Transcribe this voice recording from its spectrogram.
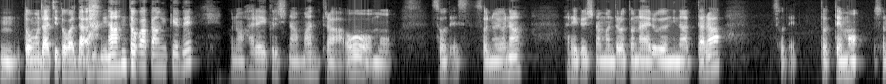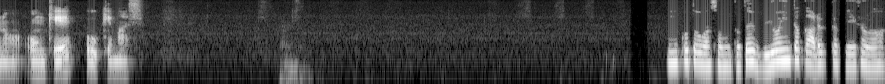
うん、友達とかだ、なんとか関係で、このハレイクリシナマントラをもう、そうです。そのようなハレイクリシナマントラを唱えるようになったら、そうで、とてもその恩恵を受けます。ということは、その、例えば病院とか歩くとき、その、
